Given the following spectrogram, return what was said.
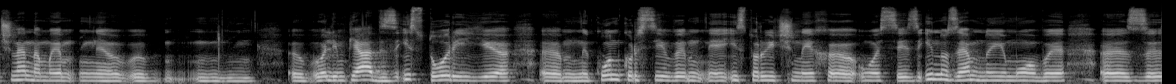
членами олімпіад з історії, ем, конкурсів е, історичних, е, ось з іноземної мови, е, з,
